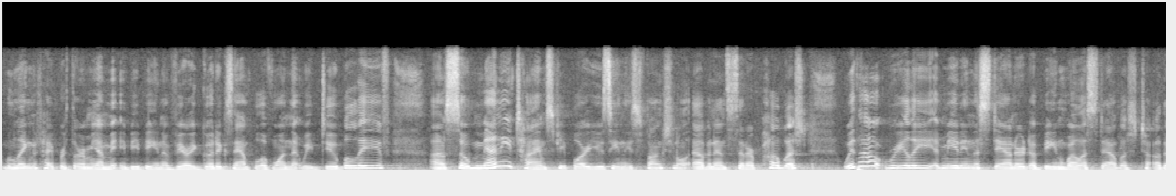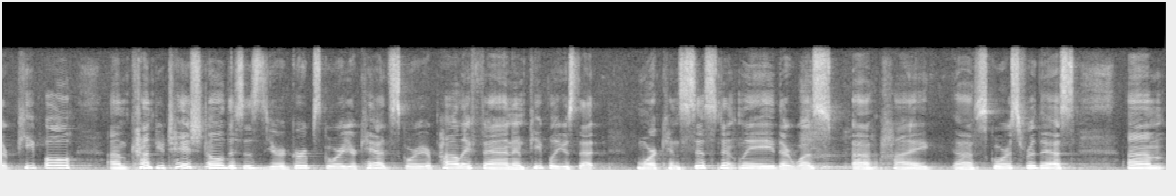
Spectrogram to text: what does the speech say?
malignant hyperthermia maybe being a very good example of one that we do believe. Uh, so many times people are using these functional evidence that are published without really meeting the standard of being well established to other people. Um, computational, this is your GERP score, your CADD score, your polyphen, and people use that more consistently. There was uh, high uh, scores for this. Um,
